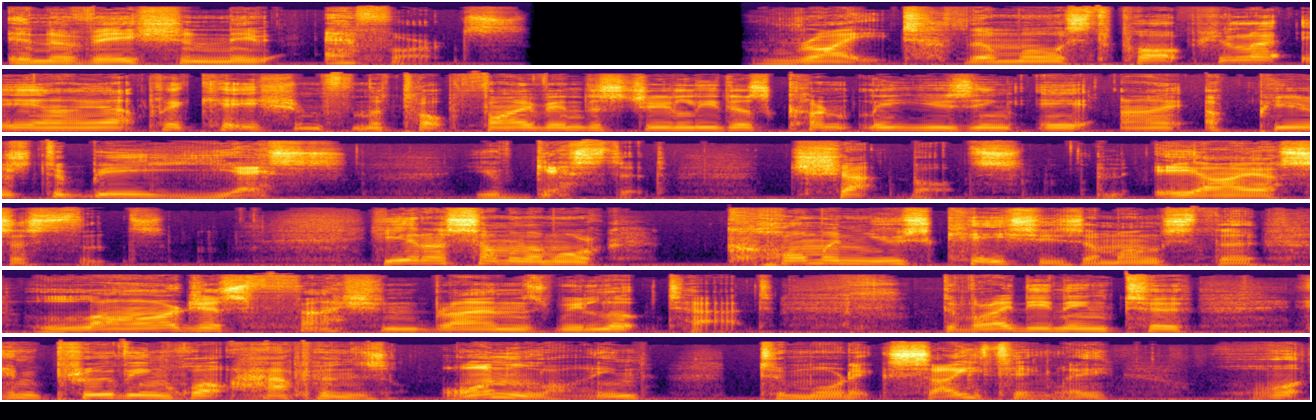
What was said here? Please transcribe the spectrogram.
innovation efforts? Right, the most popular AI application from the top five industry leaders currently using AI appears to be yes, you've guessed it, chatbots and AI assistants. Here are some of the more common use cases amongst the largest fashion brands we looked at, divided into improving what happens online to more excitingly, what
